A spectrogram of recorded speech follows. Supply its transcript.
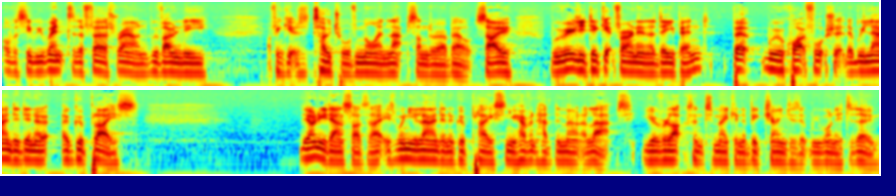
obviously, we went to the first round with only, I think it was a total of nine laps under our belt. So we really did get thrown in a deep end, but we were quite fortunate that we landed in a, a good place. The only downside to that is when you land in a good place and you haven't had the amount of laps, you're reluctant to making the big changes that we wanted to do.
